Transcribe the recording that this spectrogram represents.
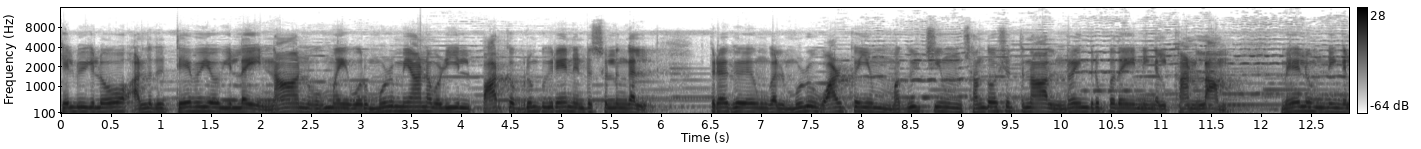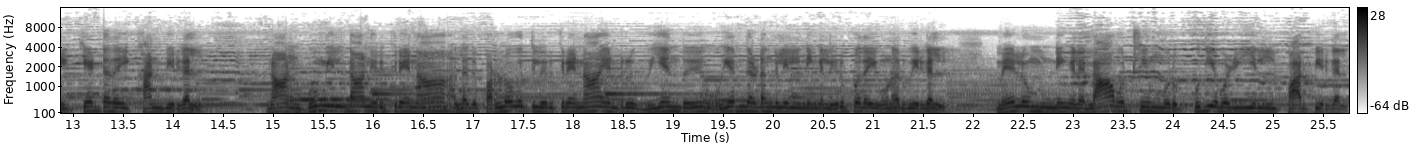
கேள்விகளோ அல்லது தேவையோ இல்லை. நான் உம்மை ஒரு முழுமையான வழியில் பார்க்க விரும்புகிறேன் என்று சொல்லுங்கள். பிறகு உங்கள் முழு வாழ்க்கையும் மகிழ்ச்சியும் சந்தோஷத்தினால் நிறைந்திருப்பதை நீங்கள் காணலாம். மேலும் நீங்கள் கேட்டதை காண்பீர்கள். நான் பூமியில்தான் இருக்கிறேனா அல்லது பரலோகத்தில் இருக்கிறேனா என்று வியந்து உயர்ந்த இடங்களில் நீங்கள் இருப்பதை உணர்வீர்கள். மேலும் நீங்கள் எல்லாவற்றையும் ஒரு புதிய வழியில் பார்ப்பீர்கள்.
